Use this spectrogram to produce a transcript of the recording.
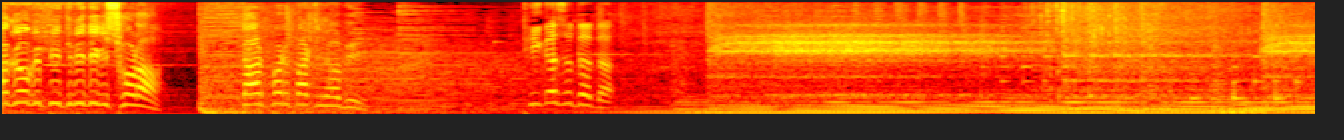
আগে ওকে পৃথিবী থেকে সরা তারপরে পার্টি হবে। ঠিক আছে দাদা। তোকে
